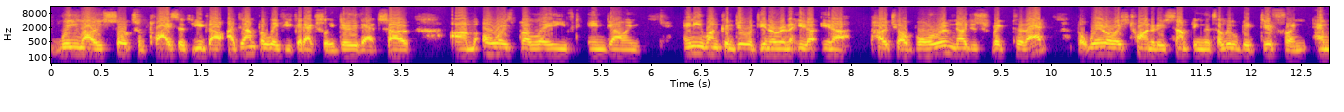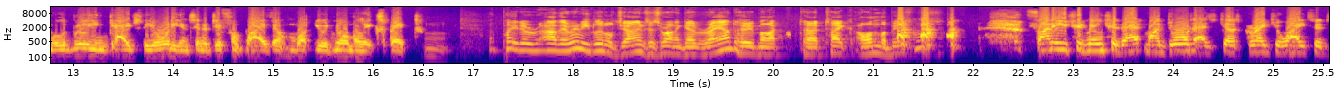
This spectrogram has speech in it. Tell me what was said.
we know sorts of places you go. I don't believe you could actually do that. So I'm always believed in going. Anyone can do a dinner in a, in a, in a hotel ballroom. No disrespect to that, but we're always trying to do something that's a little bit different and will really engage the audience in a different way than what you would normally expect. Hmm. Uh, Peter, are there any little Joneses running around who might uh, take on the business? Funny you should mention that. My daughter has just graduated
